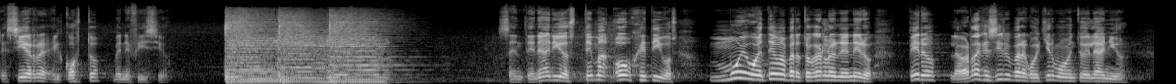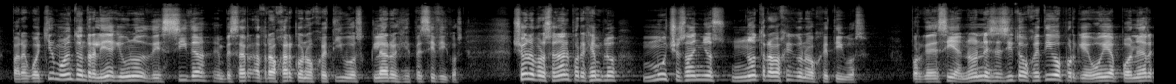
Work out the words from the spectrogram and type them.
le cierre el costo-beneficio. Centenarios, tema objetivos. Muy buen tema para tocarlo en enero, pero la verdad es que sirve para cualquier momento del año. Para cualquier momento en realidad que uno decida empezar a trabajar con objetivos claros y específicos. Yo en lo personal, por ejemplo, muchos años no trabajé con objetivos, porque decía, no necesito objetivos porque voy a poner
